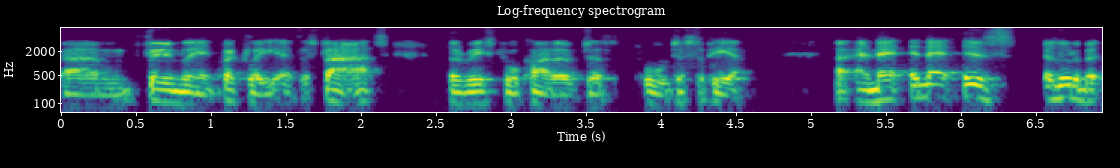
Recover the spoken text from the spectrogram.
um, firmly and quickly at the start, the rest will kind of just all disappear. Uh, and that and that is a little bit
